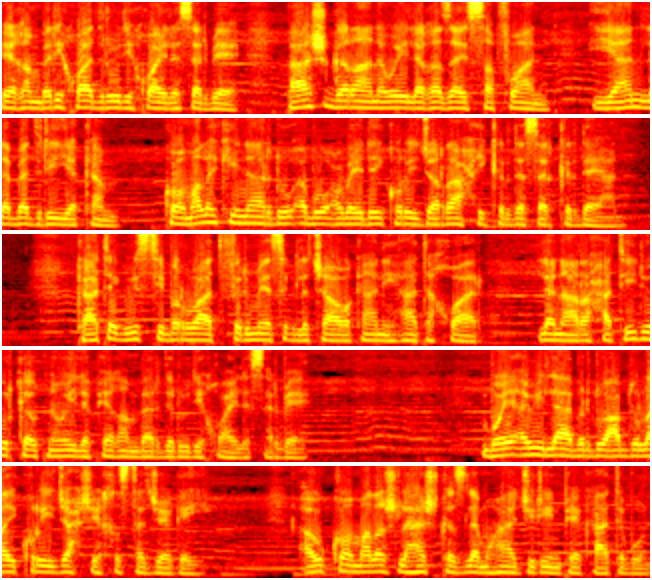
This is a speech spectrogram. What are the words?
پێغەمبەری خوا دروودی خوای لەسەر بێ پاش گەڕانەوەی لە غەزای سەفوان یان لە بەدری یەکەم کۆمەڵێکی نارد و ئەبوو عوبەیدەی کوڕی جەراحی کردە سەرکردەیان کاتێک ویستی بڕوات فرمێسک لە چاوەکانی هاتە خوار لە ناڕەحەتی دوورکەوتنەوەی لە پێغەمبەر دروودی خوای لەسەر بێ بۆیە ئەوی لابرد و عەبدوڵای کوڕی جەحشی خستە جێگەی ئەو کۆمەڵەش لە هەشت کەس لە مهاجرین پێکهاتبوون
